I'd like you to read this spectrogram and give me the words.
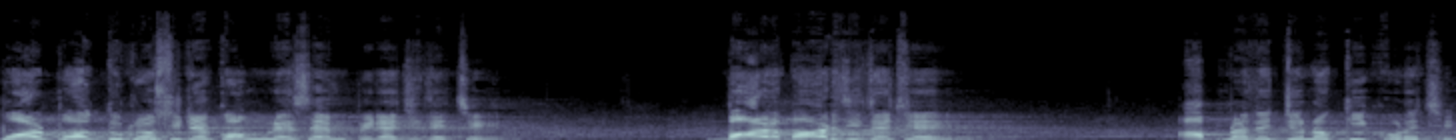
পরপর দুটো সিটে কংগ্রেস এমপিরা জিতেছে। বারবার জিতেছে। আপনাদের জন্য কি করেছে?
